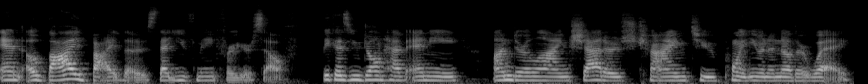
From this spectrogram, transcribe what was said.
and abide by those that you've made for yourself because you don't have any underlying shadows trying to point you in another way.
